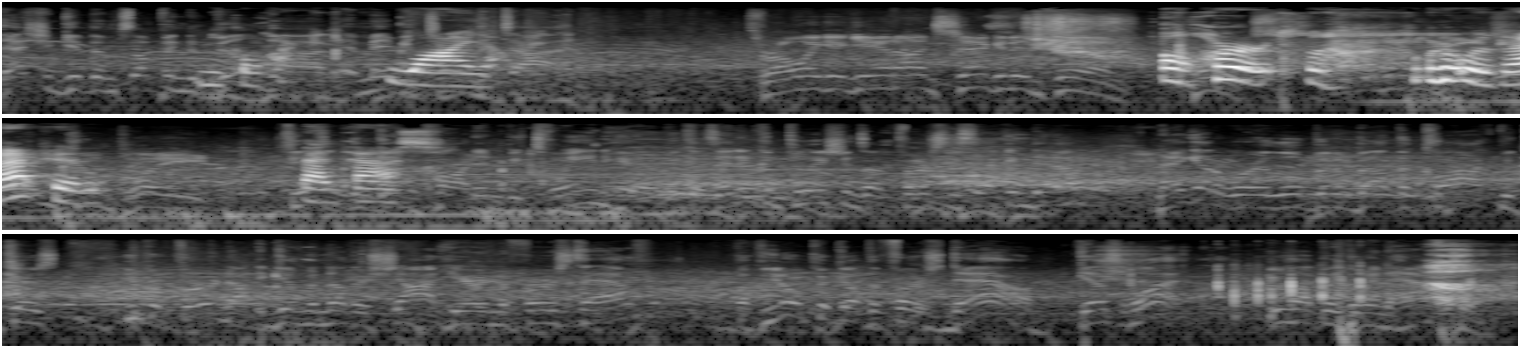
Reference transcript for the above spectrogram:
that should give them something to build on and maybe Wide. turn the tide. Throwing again on second and ten. Oh, hurts. Where was that hit? Bad pass. In between here because any completions on first and second down, now you got to worry a little bit about the clock because you prefer not to give them another shot here in the first half. But if you don't pick up the first down, guess what? You're likely going to have to.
